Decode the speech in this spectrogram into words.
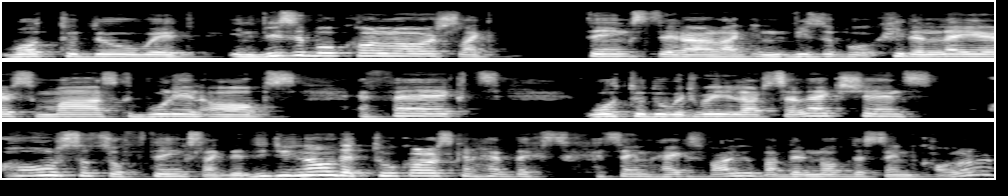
what to do with invisible colors, like things that are like invisible hidden layers, masks, Boolean ops, effects, what to do with really large selections, all sorts of things like that. Did you know that two colors can have the same hex value, but they're not the same color?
